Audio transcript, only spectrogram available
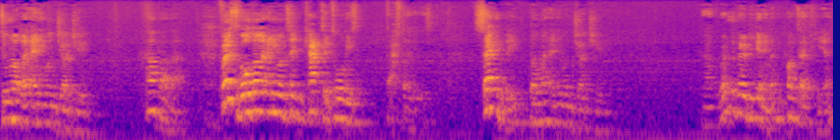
Do not let anyone judge you. How about that? First of all, don't let anyone take you captive to all these daft ideas. Secondly, don't let anyone judge you. Now, right at the very beginning, let me point out here,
